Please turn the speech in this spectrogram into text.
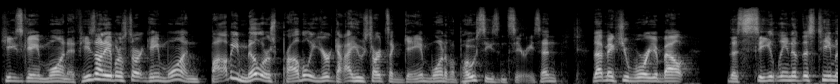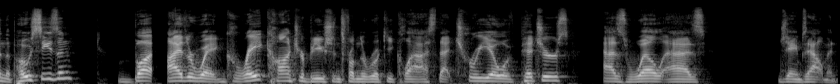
he's game one. If he's not able to start game one, Bobby Miller's probably your guy who starts a game one of a postseason series. And that makes you worry about the ceiling of this team in the postseason. But either way, great contributions from the rookie class, that trio of pitchers, as well as James Outman.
